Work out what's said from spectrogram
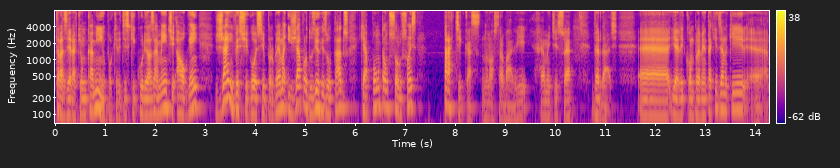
trazer aqui um caminho, porque ele diz que, curiosamente, alguém já investigou esse problema e já produziu resultados que apontam soluções práticas no nosso trabalho. E realmente isso é verdade. É, e ele complementa aqui dizendo que é,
